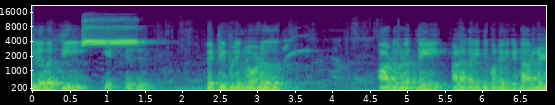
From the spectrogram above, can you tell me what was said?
இருபத்தி எட்டு வெற்றி புலிகளோடு ஆடுகளத்தை அலங்கரித்துக் கொண்டிருக்கின்றார்கள்.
